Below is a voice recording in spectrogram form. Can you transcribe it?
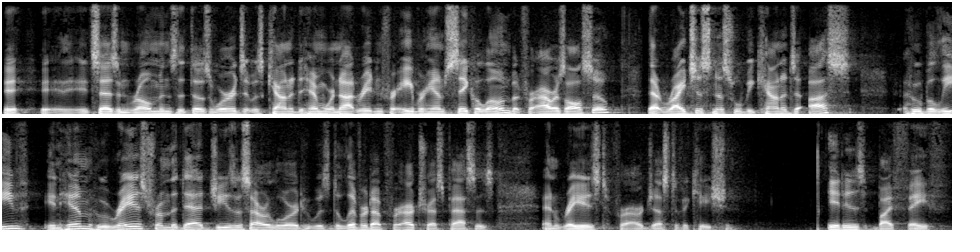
It, it, it, says in Romans that those words that was counted to him were not written for Abraham's sake alone, but for ours also, that righteousness will be counted to us who believe in him who raised from the dead Jesus our Lord, who was delivered up for our trespasses and raised for our justification. It is by faith.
